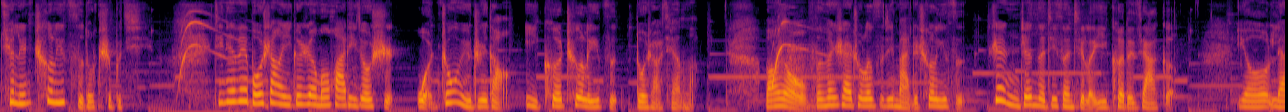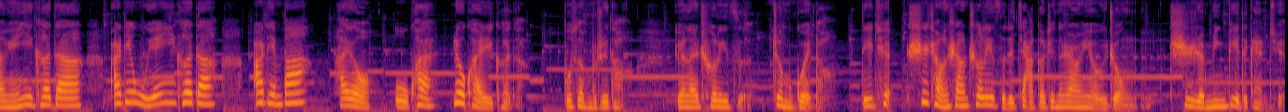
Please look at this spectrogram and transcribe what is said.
却连车厘子都吃不起。今天微博上一个热门话题就是我终于知道一颗车厘子多少钱了。网友纷纷晒出了自己买的车厘子，认真的计算起了一颗的价格，有两元一颗的，二点五元一颗的，二点八，还有五块、六块一颗的，不算不知道。原来车厘子这么贵的，的确，市场上车厘子的价格真的让人有一种吃人民币的感觉。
